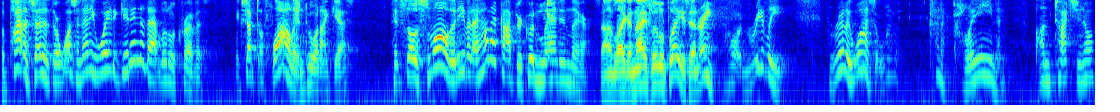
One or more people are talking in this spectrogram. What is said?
The pilot said that there wasn't any way to get into that little crevice, except to fall into it, I guess. It's so small that even a helicopter couldn't land in there. Sounds like a nice little place, Henry. Oh, it really, really was. It was kind of clean and untouched, you know.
